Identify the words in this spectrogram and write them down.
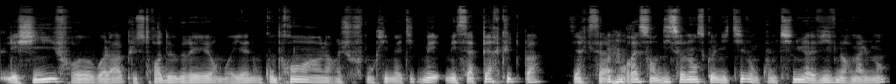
les chiffres, euh, voilà, plus 3 degrés en moyenne. On comprend hein, le réchauffement climatique, mais mais ça percute pas. C'est-à-dire que ça, mhm. on reste en dissonance cognitive, on continue à vivre normalement,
